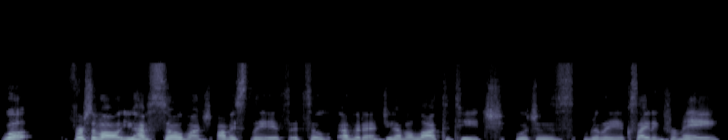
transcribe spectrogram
Well, first of all, you have so much. Obviously, it's it's so evident. You have a lot to teach, which is really exciting for me.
